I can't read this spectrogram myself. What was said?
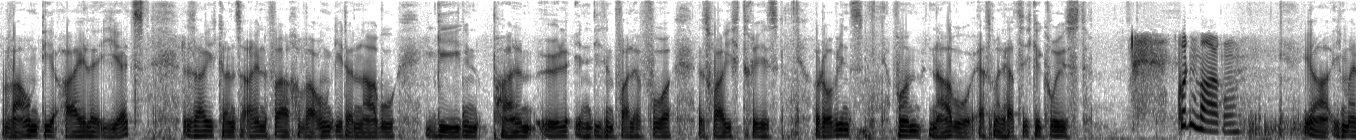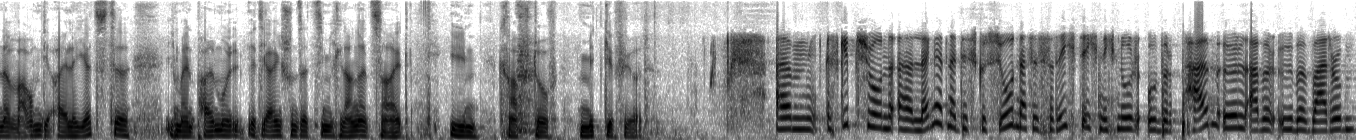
Warum die Eile jetzt? Sage ich ganz einfach, warum geht der NABU gegen Palmöl in diesem Falle vor? Das frage ich Dres Robbins von NABU. Erstmal herzlich gegrüßt. Guten Morgen. Ja, ich meine, warum die Eile jetzt? Ich meine, Palmöl wird ja eigentlich schon seit ziemlich langer Zeit im Kraftstoff mitgeführt. Ähm, es gibt schon äh, länger eine Diskussion, das ist richtig, nicht nur über Palmöl, aber über warum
